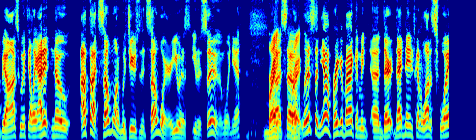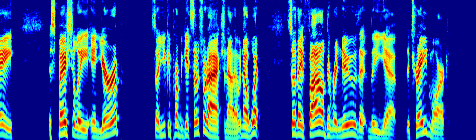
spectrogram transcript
be honest with you. Like I didn't know. I thought someone was using it somewhere. You would, you'd assume, wouldn't you? Right. Uh, so right. listen, yeah, bring it back. I mean, uh, there that name's got a lot of sway, especially in Europe. So you could probably get some sort of action out of it. Now, what? So they filed to renew the the uh, the trademark.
